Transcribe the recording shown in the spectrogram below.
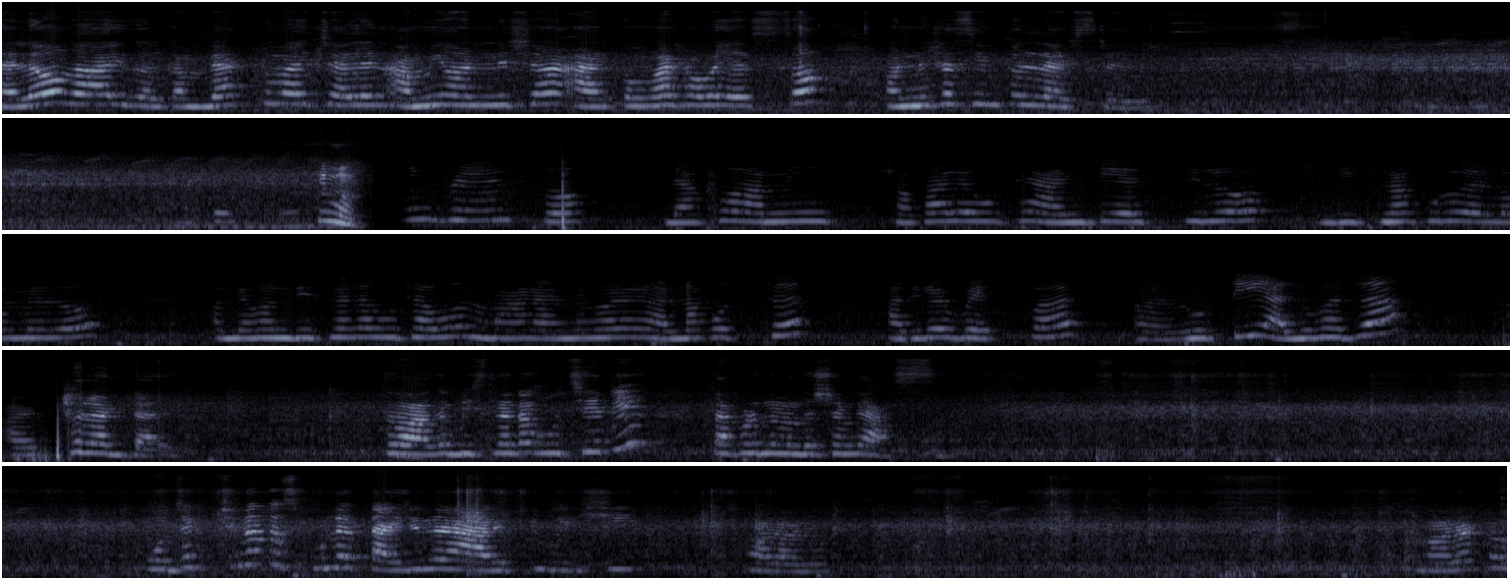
Hello guys welcome back to my channel আমি অন্বেষা আর তোমরা সবাই এসছো অন্বেষা সিম্পল লাইফস্টাইল ফ্রেন্ডস তো দেখো আমি সকালে উঠে আন্টি এসেছিল বিছনা পুরো এলোমেলো। আমি এখন বিছনাটা গুছাবো মা রান্নাঘরে রান্না করছে। আজকের ব্রেকফাস্ট রুটি আলু ভাজা আর ছোলার ডাল। তো আগে বিছনাটা গুছিয়ে দিই তারপরে তোমাদের সঙ্গে আসছি। প্রজেক্ট ছিল তো স্কুলের তাই জন্য আর একটু বেশি ছড়ানো। ছড়াটা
